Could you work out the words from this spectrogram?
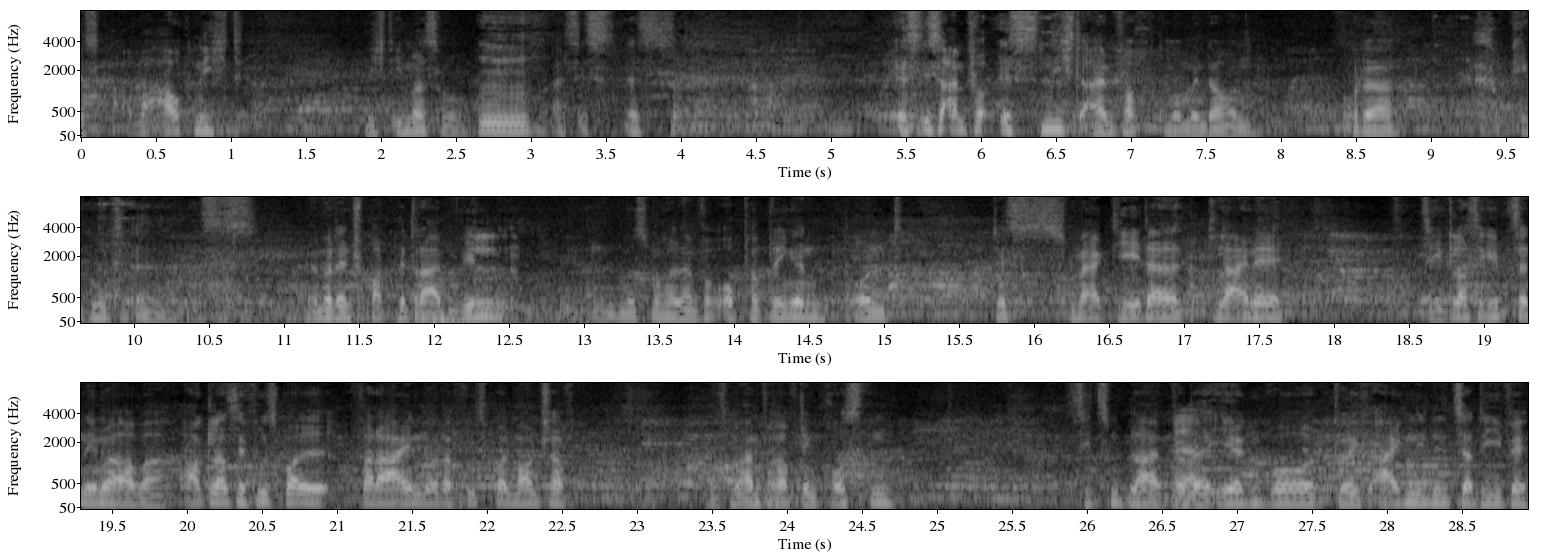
ist aber auch nicht, nicht immer so. Es ist, es, es ist einfach, es ist nicht einfach momentan. Oder, okay, gut, äh, ist, wenn man den Sport betreiben will, muss man halt einfach Opfer bringen. Und das merkt jeder kleine C-Klasse gibt es ja nicht mehr, aber A-Klasse Fußballverein oder Fußballmannschaft, dass man einfach auf den Kosten sitzen bleibt Ja. oder irgendwo durch Eigeninitiative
